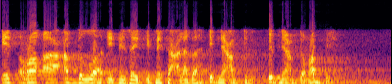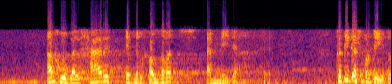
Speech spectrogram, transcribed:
id ra'a Abdullah ibn Zaid ibn Ta'labah ibn Abd ibn Abd Rabbih akhu Bal Harith ibn Al-Khazraj An-Nida. Ketika seperti itu,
